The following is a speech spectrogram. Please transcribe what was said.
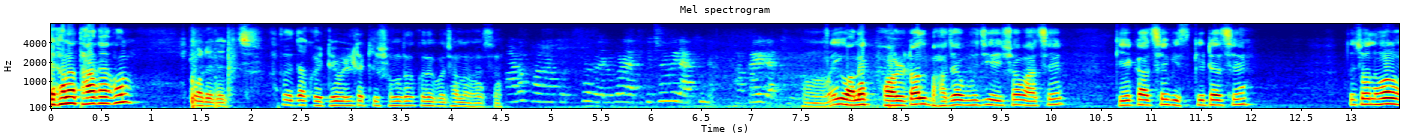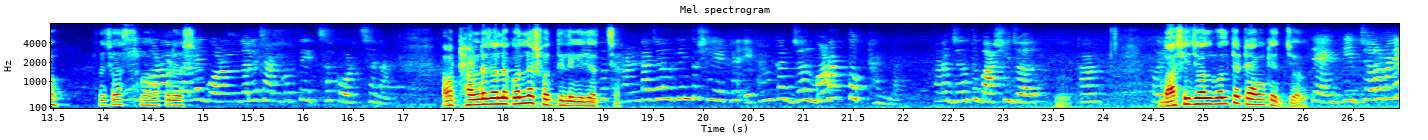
এখানে থাক এখন পরে দেখছি। তো দেখো এই টেবিলটা কি সুন্দর করে গোছানো হয়েছে। এই অনেক ফল টল ভাজা ভুজি এইসব আছে। কেক আছে বিস্কিট আছে। তো চল মানো তো চল স্নান করে আস। গরম জলে চান করতে ইচ্ছা করছে না। আবার ঠান্ডা জলে করলে সর্দি লেগে যাচ্ছে। ঠান্ডা জল কিন্তু এখানকার জল মারাত্মক ঠান্ডা। কারণ যেহেতু বাসি জল কারণ বাসি জল বলতে ট্যাঙ্কের জল। ট্যাঙ্কির জল মানে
